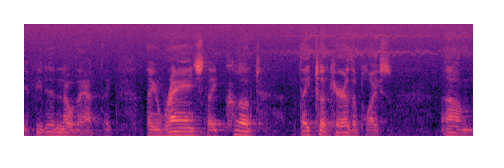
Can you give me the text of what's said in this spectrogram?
If you didn't know that, they, they ranched, they cooked, they took care of the place. Um,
